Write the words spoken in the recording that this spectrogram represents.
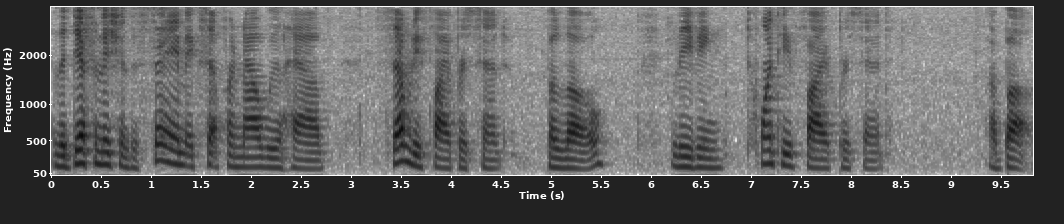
and the definition is the same, except for now we'll have 75% below, leaving 25% above.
